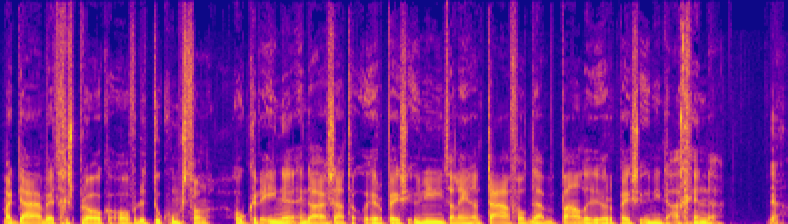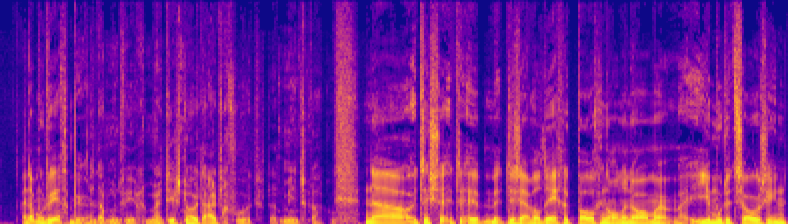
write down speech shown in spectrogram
Maar daar werd gesproken over de toekomst van Oekraïne. En daar zat de Europese Unie niet alleen aan tafel, daar bepaalde de Europese Unie de agenda. ja, En dat moet weer gebeuren. en dat moet weer. Maar het is nooit uitgevoerd, dat Minsk-akkoord. Nou, het is, het, eh, er zijn wel degelijk pogingen ondernomen. Maar je moet het zo zien.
